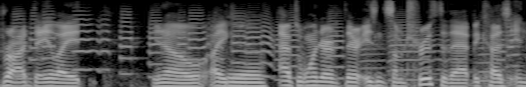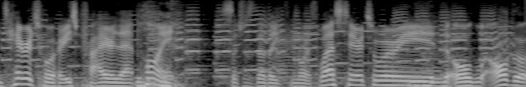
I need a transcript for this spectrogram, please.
broad daylight. You know, like yeah. I have to wonder if there isn't some truth to that because in territories prior to that point, such as the like Northwest Territory, Mhm. the old all the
